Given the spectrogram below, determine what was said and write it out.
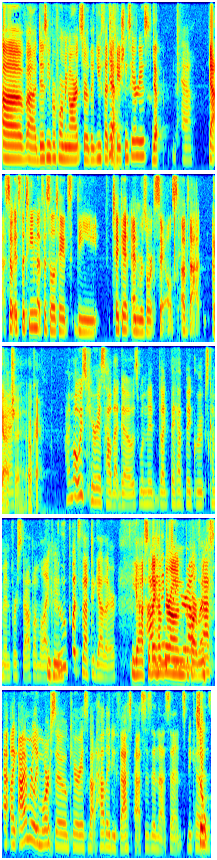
of uh, Disney Performing Arts or the Youth Education Series? yep. Yeah. Yeah. So, it's the team that facilitates the ticket and resort sales of that. Gotcha. Okay. I'm always curious how that goes when they like they have big groups come in for stuff. I'm like, Mhm. who puts that together? Yeah. So, How they do have their own figure out departments. fast like I'm really more so curious about how they do fast passes in that sense because So-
